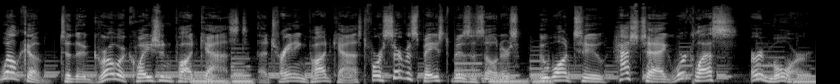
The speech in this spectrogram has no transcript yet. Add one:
Welcome to the Grow Equation Podcast, a training podcast for service based business owners who want to hashtag work less, earn more.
